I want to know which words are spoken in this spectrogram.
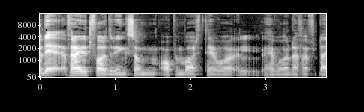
For, det, for en utfordring som åpenbart har vært for de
